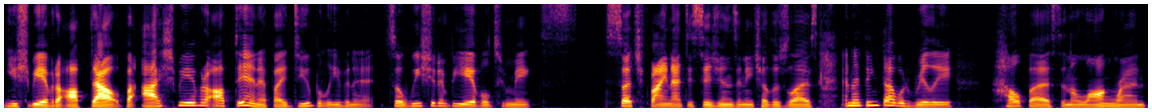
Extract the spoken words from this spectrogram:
You should be able to opt out, but I should be able to opt in if I do believe in it. So we shouldn't be able to make such finite decisions in each other's lives. And I think that would really help us in the long run,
